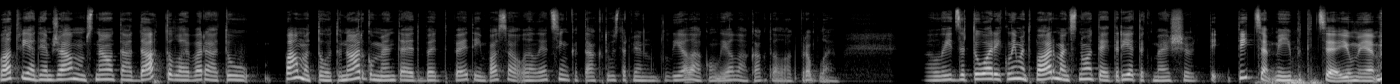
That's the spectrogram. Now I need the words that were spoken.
Latvijā, diemžēl, mums nav tādu datu, lai varētu pamatot un argumentēt, bet pētījumi pasaulē liecina, ka tā kļūst ar vien lielāku un lielāku aktuālāku problēmu. Līdz ar to arī klimata pārmaiņas noteikti ir ietekmējušas ti- ticamību ticējumiem.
